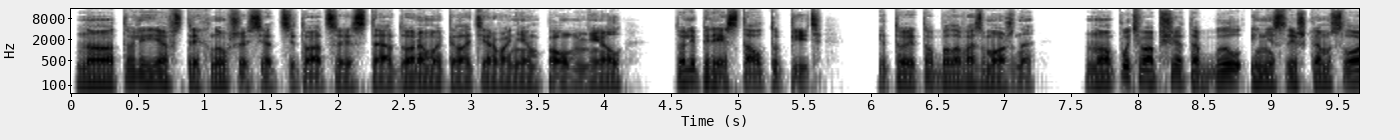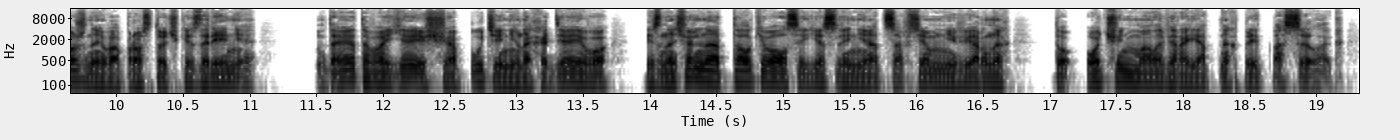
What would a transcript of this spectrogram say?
Но то ли я, встряхнувшись от ситуации с Теодором и пилотированием, поумнел, то ли перестал тупить. И то, и то было возможно. Но путь вообще-то был и не слишком сложный, вопрос точки зрения. До этого я, ища пути, не находя его, изначально отталкивался, если не от совсем неверных, то очень маловероятных предпосылок —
